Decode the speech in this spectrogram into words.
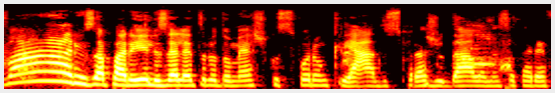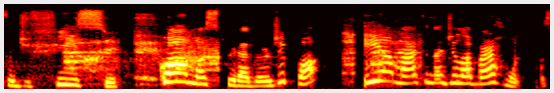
Vários aparelhos eletrodomésticos foram criados para ajudá-la nessa tarefa difícil, como o aspirador de pó e a máquina de lavar roupas.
